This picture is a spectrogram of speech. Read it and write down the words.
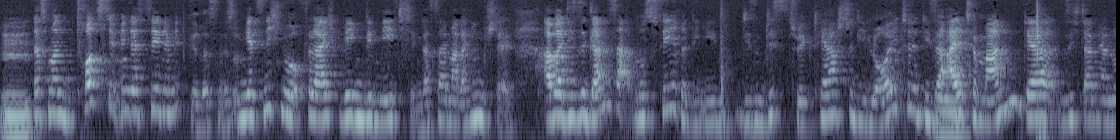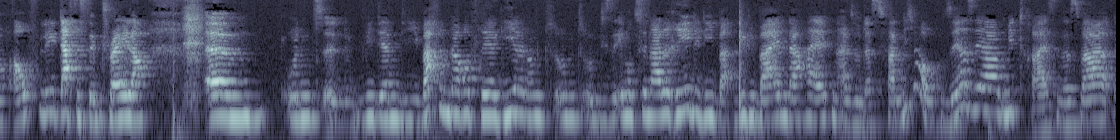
Mhm. dass man trotzdem in der Szene mitgerissen ist. Und jetzt nicht nur vielleicht wegen dem Mädchen, das sei mal dahingestellt. Aber diese ganze Atmosphäre, die in diesem District herrschte, die Leute, dieser Mhm. alte Mann, der sich dann ja noch auflädt, das ist im Trailer. Ähm, und äh, wie dann die Wachen darauf reagieren und, und, und diese emotionale Rede, die, die die beiden da halten, also das fand ich auch sehr, sehr mitreißend. Das war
